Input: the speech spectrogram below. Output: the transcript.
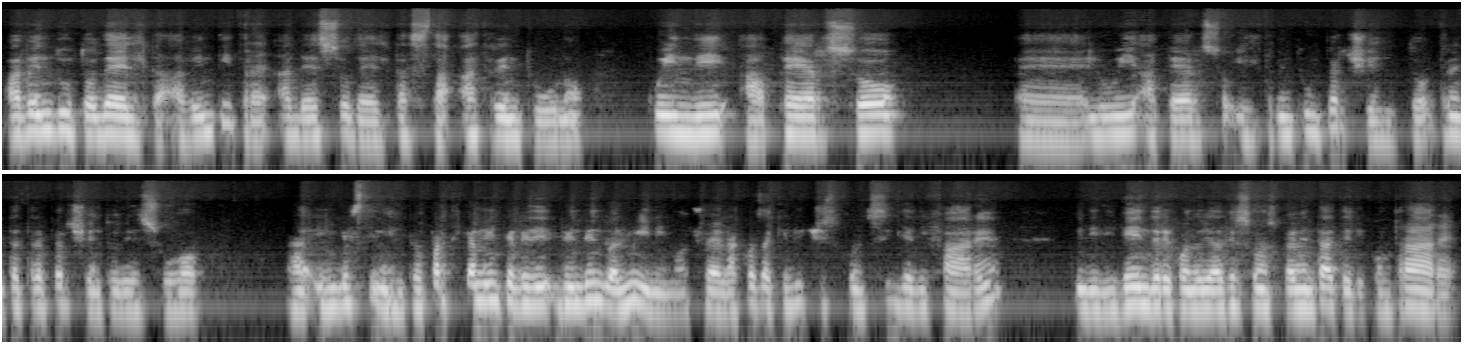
ha venduto Delta a 23, adesso Delta sta a 31, quindi ha perso, eh, lui ha perso il 31%, 33% del suo eh, investimento, praticamente vendendo al minimo, cioè la cosa che lui ci sconsiglia di fare, quindi di vendere quando gli altri sono spaventati e di comprare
